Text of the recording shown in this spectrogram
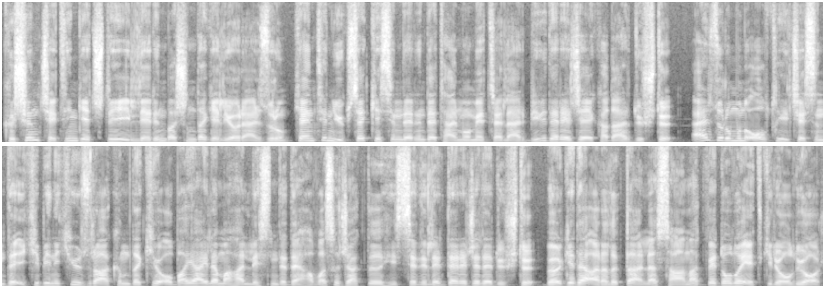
Kışın çetin geçtiği illerin başında geliyor Erzurum. Kentin yüksek kesimlerinde termometreler 1 dereceye kadar düştü. Erzurum'un Oltu ilçesinde 2200 rakımdaki Obayayla mahallesinde de hava sıcaklığı hissedilir derecede düştü. Bölgede aralıklarla sağanak ve dolu etkili oluyor.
